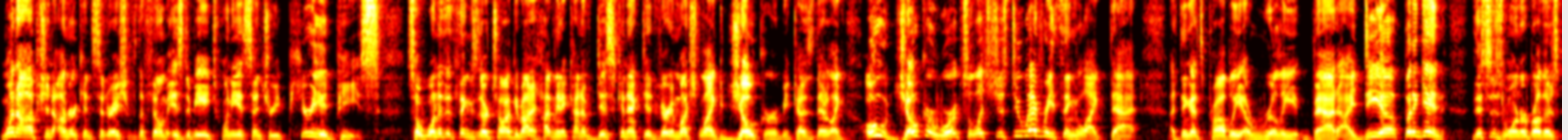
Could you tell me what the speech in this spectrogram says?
one option under consideration for the film is to be a 20th century period piece. So one of the things they're talking about is having it kind of disconnected very much like Joker because they're like, oh, Joker worked, so let's just do everything like that. I think that's probably a really bad idea. But again, this is Warner Brothers,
